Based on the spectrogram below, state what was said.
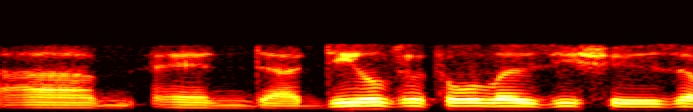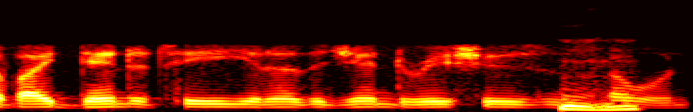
um, and uh, deals with all those issues of identity, you know, the gender issues and so on.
